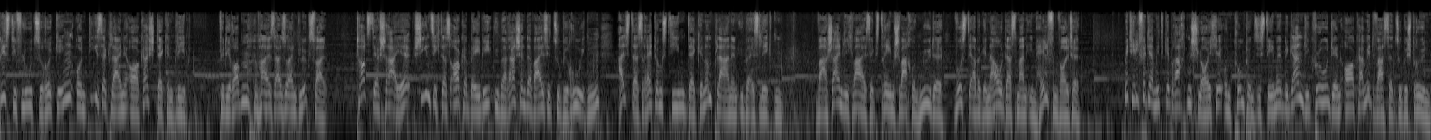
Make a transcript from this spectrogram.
bis die Flut zurückging und dieser kleine Orca stecken blieb. Für die Robben war es also ein Glücksfall. Trotz der Schreie schien sich das Orca-Baby überraschenderweise zu beruhigen, als das Rettungsteam Decken und Planen über es legten. Wahrscheinlich war es extrem schwach und müde, wusste aber genau, dass man ihm helfen wollte. Mit Hilfe der mitgebrachten Schläuche und Pumpensysteme begann die Crew, den Orca mit Wasser zu besprühen.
